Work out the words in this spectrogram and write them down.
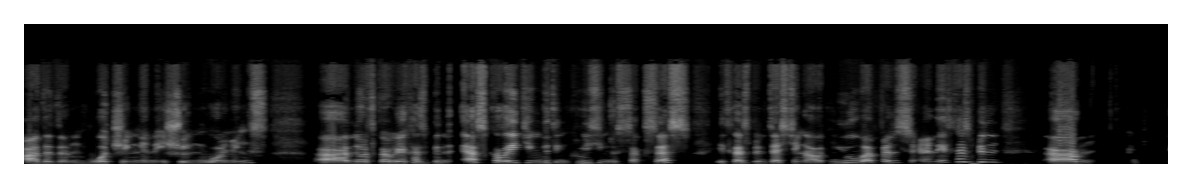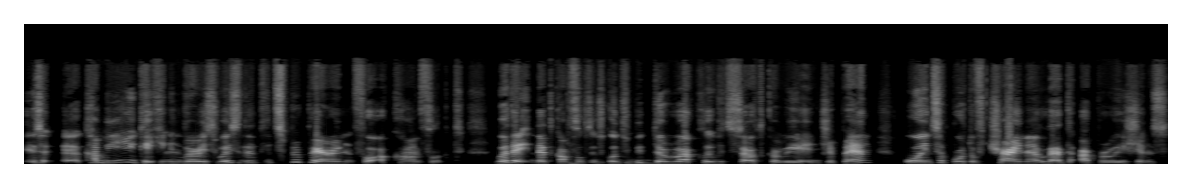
other than watching and issuing warnings. Uh, North Korea has been escalating with increasing success. It has been testing out new weapons, and it has been um, is uh, communicating in various ways that it's preparing for a conflict. Whether that conflict is going to be directly with South Korea and Japan or in support of China led operations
